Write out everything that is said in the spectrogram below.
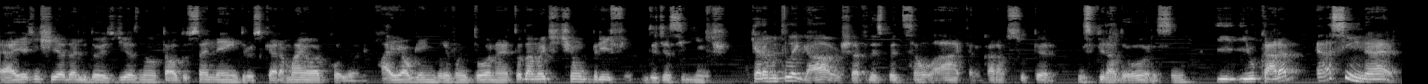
Aí a gente ia dali dois dias no tal do St. Andrews, que era a maior colônia. Aí alguém levantou, né? Toda noite tinha um briefing do dia seguinte. Que era muito legal, o chefe da expedição lá, que era um cara super inspirador, assim. E, e o cara era assim, né?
